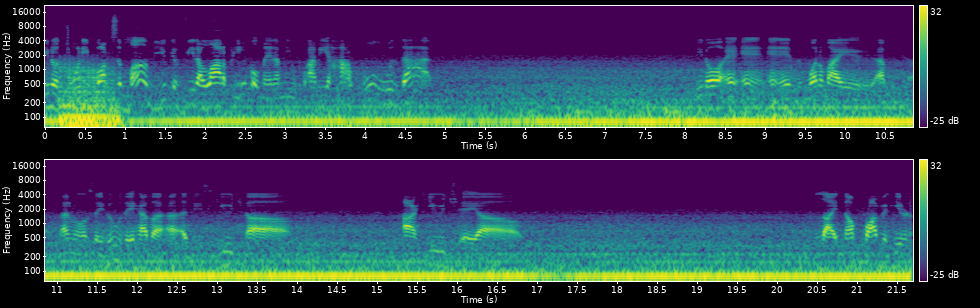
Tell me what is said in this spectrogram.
you know, 20 bucks a month, you can feed a lot of people, man. I mean, I mean, how cool was that? You know, and, and, and one of my, um, I don't know to say who, they have a, a these huge, uh, a huge, a, uh, like nonprofit here in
